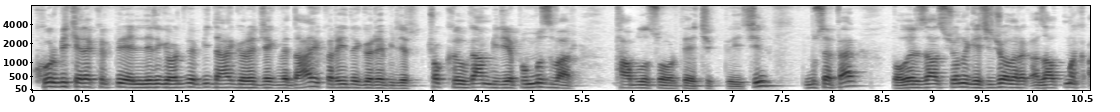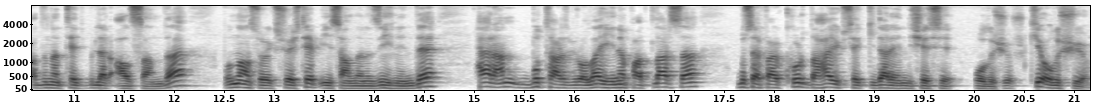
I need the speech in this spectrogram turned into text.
kur bir kere 41.50'leri gördü ve bir daha görecek ve daha yukarıyı da görebilir. Çok kılgan bir yapımız var tablosu ortaya çıktığı için. Bu sefer dolarizasyonu geçici olarak azaltmak adına tedbirler alsan da bundan sonraki süreçte hep insanların zihninde her an bu tarz bir olay yine patlarsa bu sefer kur daha yüksek gider endişesi oluşur ki oluşuyor.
